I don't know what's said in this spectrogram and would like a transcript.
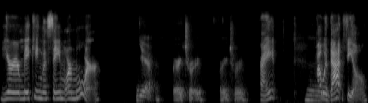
you're making the same or more. Yeah, very true. Very true. Right? Mm. How would that feel?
